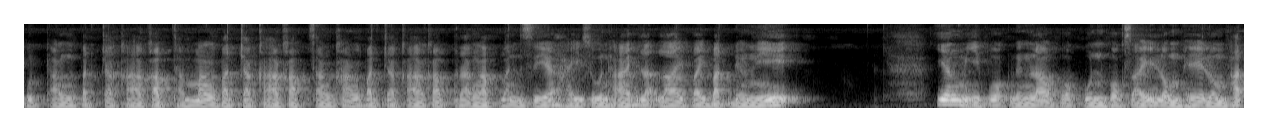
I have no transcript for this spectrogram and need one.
พุทธังปัจจคาขับธรรมังปัจจคาขับสังฆังปัจจคาขับระงับมันเสียให้สูญหายละลายไปบัดเดี๋ยวนี้ ยังมีพวกหนึ่งเล่าพวกคุณพวกใสลมเพลมพัด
